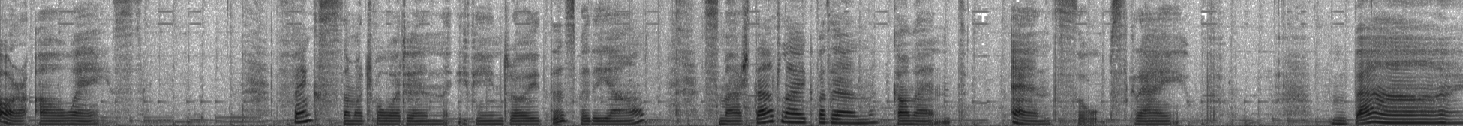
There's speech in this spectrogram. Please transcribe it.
or always. Thanks so much for watching. If you enjoyed this video, smash that like button, comment and subscribe. Bye!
